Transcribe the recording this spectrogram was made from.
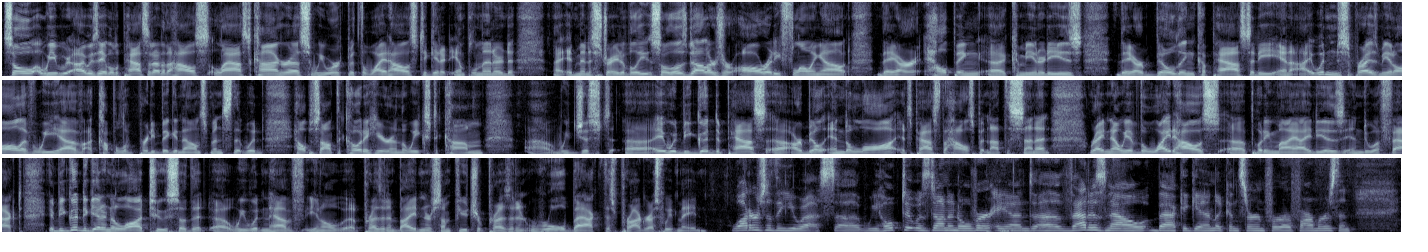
So we, I was able to pass it out of the House last Congress. We worked with the White House to get it implemented uh, administratively. So those dollars are already flowing out. They are helping uh, communities. They are building capacity. And I wouldn't surprise me at all if we have a couple of pretty big announcements that would help South Dakota here in the weeks to come. Uh, we just, uh, it would be good to pass uh, our bill into law. It's passed the House, but not the Senate. Right now, we have the White House uh, putting my ideas into effect. It'd be good to get into law too, so that uh, we wouldn't have, you know, uh, President Biden or some future president roll back this progress we've made waters of the U.S. Uh, we hoped it was done and over, mm-hmm. and uh, that is now back again, a concern for our farmers and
